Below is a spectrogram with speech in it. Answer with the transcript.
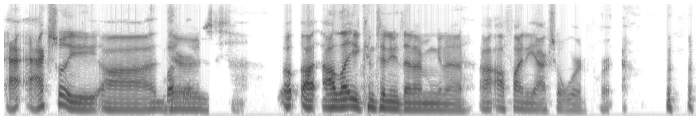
A- actually, uh, But- there's. Oh, I- I'll let you continue. Then I'm gonna. I- I'll find the actual word for it.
